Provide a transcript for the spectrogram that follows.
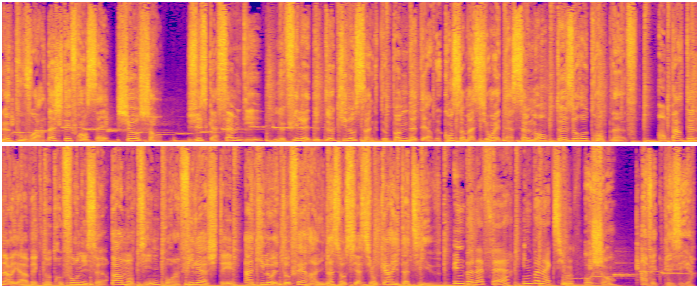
le pouvoir d'acheter français chez Auchan. Jusqu'à samedi, le filet de 2,5 kg de pommes de terre de consommation est à seulement 2,39€. En partenariat avec notre fournisseur Parmentine, pour un filet acheté, 1 kg est offert à une association caritative. Une bonne affaire, une bonne action. Auchan, avec plaisir.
